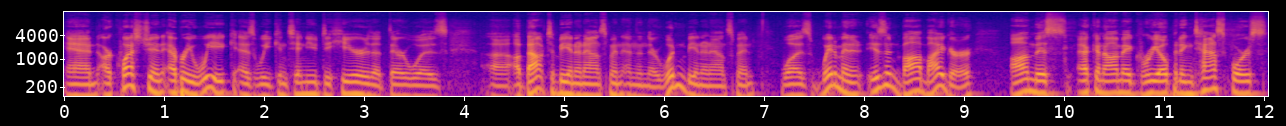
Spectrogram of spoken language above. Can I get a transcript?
And our question every week, as we continued to hear that there was uh, about to be an announcement and then there wouldn't be an announcement, was wait a minute, isn't Bob Iger on this economic reopening task force?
